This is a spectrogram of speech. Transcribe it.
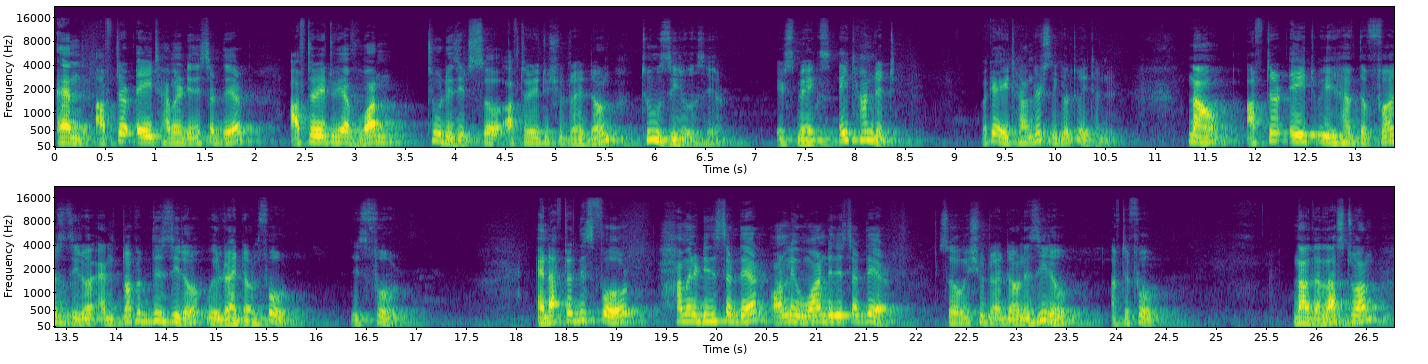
And after 8 how many digits are there? After 8 we have 1 2 digits. So after 8 we should write down two zeros here. It makes 800 okay 800 is equal to 800 now after 8 we have the first 0 and top of this 0 we will write down 4 this 4 and after this 4 how many digits are there? Only one digits are there. So we should write down a 0 after 4 now the last one.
